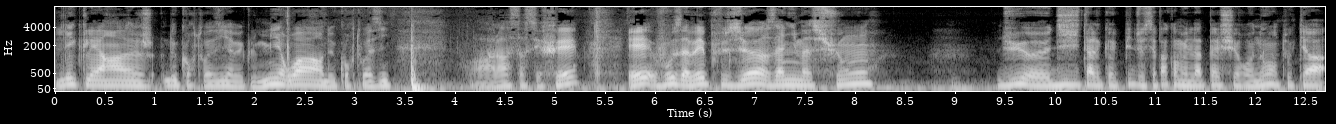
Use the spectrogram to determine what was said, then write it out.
l'éclairage de courtoisie avec le miroir de courtoisie. Voilà, ça c'est fait. Et vous avez plusieurs animations du euh, digital cockpit. Je ne sais pas comment ils l'appellent chez Renault. En tout cas,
